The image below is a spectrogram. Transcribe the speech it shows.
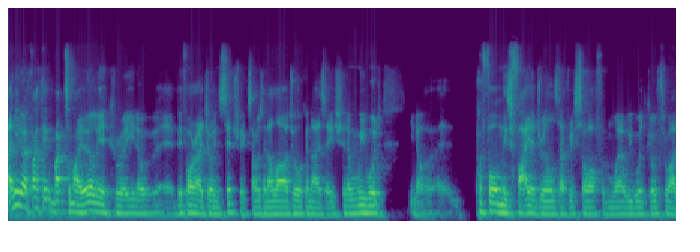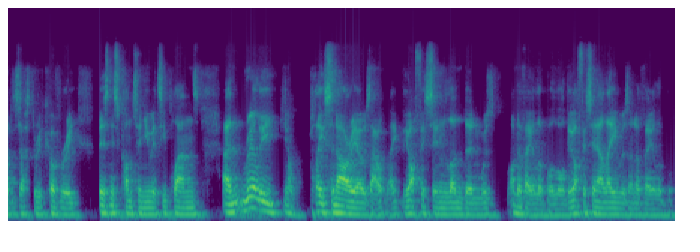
And, you know, if I think back to my earlier career, you know, before I joined Citrix, I was in a large organization and we would, you know, perform these fire drills every so often where we would go through our disaster recovery, business continuity plans, and really, you know, play scenarios out like the office in London was unavailable or the office in LA was unavailable.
